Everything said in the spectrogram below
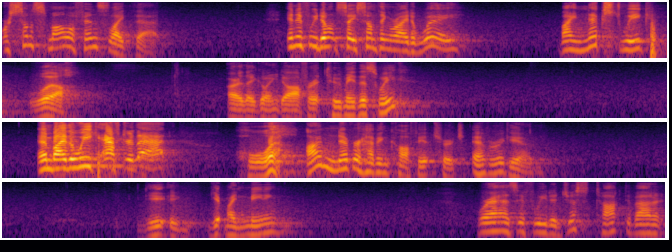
Or some small offense like that. And if we don't say something right away, by next week, well, are they going to offer it to me this week? And by the week after that, well, I'm never having coffee at church ever again. Do you eh, get my meaning? Whereas if we'd have just talked about it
